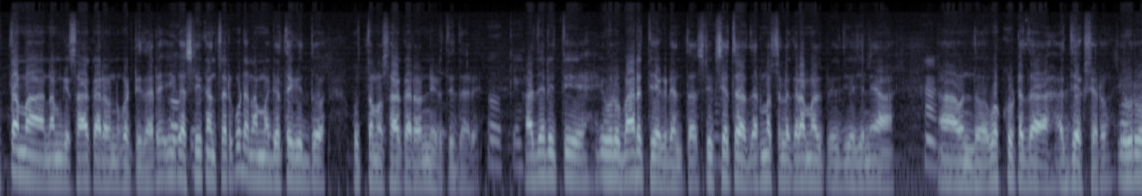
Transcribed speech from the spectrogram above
ಉತ್ತಮ ನಮಗೆ ಸಹಕಾರವನ್ನು ಕೊಟ್ಟಿದ್ದಾರೆ. ಈಗ ಶ್ರೀಕಾಂತ್ ಸರ್ ಕೂಡ ನಮ್ಮ ಜೊತೆಗಿದ್ದು ಉತ್ತಮ ಸಹಕಾರವನ್ನು ನೀಡುತ್ತಿದ್ದಾರೆ ಅದೇ ರೀತಿ ಇವರು ಭಾರತೀಯ ಹೆಗಡೆ ಅಂತ ಶ್ರೀ ಕ್ಷೇತ್ರ ಧರ್ಮಸ್ಥಳ ಗ್ರಾಮಾಭಿವೃದ್ಧಿ ಯೋಜನೆಯ ಒಂದು ಒಕ್ಕೂಟದ ಅಧ್ಯಕ್ಷರು. ಇವರು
